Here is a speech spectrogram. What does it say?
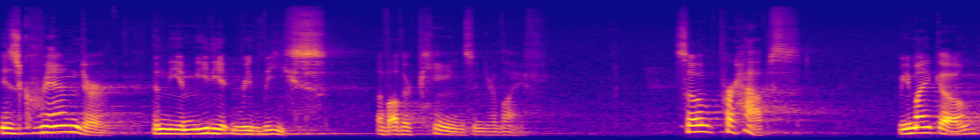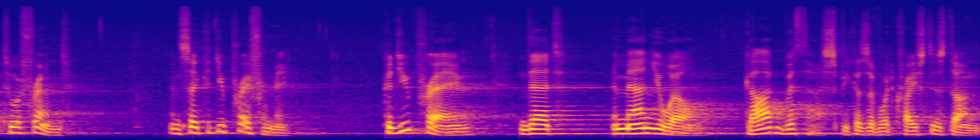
is grander than the immediate release of other pains in your life. So perhaps we might go to a friend and say, Could you pray for me? Could you pray that Emmanuel, God with us because of what Christ has done,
